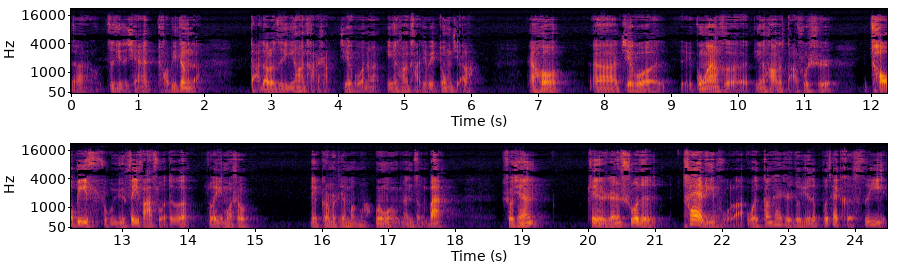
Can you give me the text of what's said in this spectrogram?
啊自己的钱炒币挣的，打到了自己银行卡上，结果呢银行卡就被冻结了，然后呃结果公安和银行的答复是，炒币属于非法所得。所以没收，那哥们儿直接懵了，问我们怎么办。首先，这个人说的太离谱了，我刚开始都觉得不太可思议。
